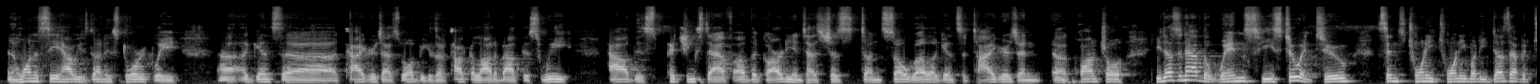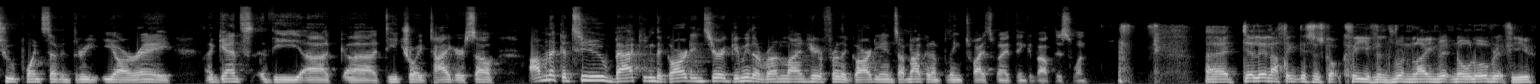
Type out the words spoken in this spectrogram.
And I want to see how he's done historically uh, against the uh, Tigers as well, because I've talked a lot about this week how this pitching staff of the Guardians has just done so well against the Tigers. And uh, Quantrill, he doesn't have the wins. He's two and two since 2020, but he does have a 2.73 ERA against the uh, uh, Detroit Tigers. So I'm going to continue backing the Guardians here. Give me the run line here for the Guardians. I'm not going to blink twice when I think about this one. Uh, Dylan, I think this has got Cleveland run line written all over it for you.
